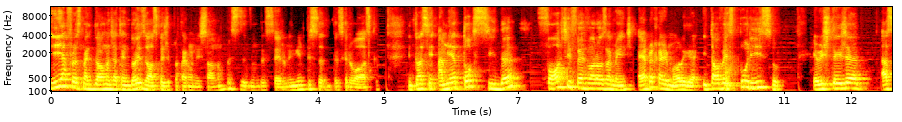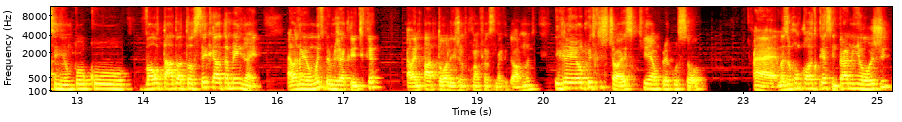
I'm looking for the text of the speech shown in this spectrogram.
e a Frances McDormand já tem dois Oscars de protagonista, ela não precisa de um terceiro, ninguém precisa de um terceiro Oscar. Então, assim, a minha torcida, forte e fervorosamente, é para Carrie Mulligan, e talvez por isso eu esteja assim, um pouco voltado a torcer que ela também ganhe. Ela ganhou muitos prêmios da crítica, ela empatou ali junto com a Frances McDormand e ganhou o Critics' Choice, que é um precursor. É, mas eu concordo que, assim, para mim hoje,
